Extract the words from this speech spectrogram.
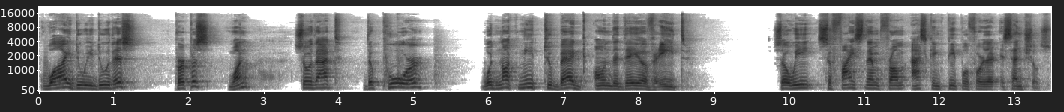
Why do we do this? Purpose? One, so that the poor would not need to beg on the day of Eid. So we suffice them from asking people for their essentials.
